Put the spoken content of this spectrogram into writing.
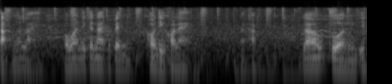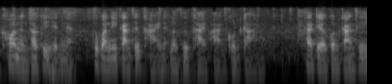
ตัดเมื่อไหร่ เพราะว่านี่ก็น่าจะเป็นข้อดีข้อแรกนะครับ แล้วส่วนอีกข้อหนึ่งเท่าที่เห็นเนี่ยทุกวันนี้การซื้อขายเนี่ยเราซื้อขายผ่านคนกลาง ถ้าเจอคนกลางที่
